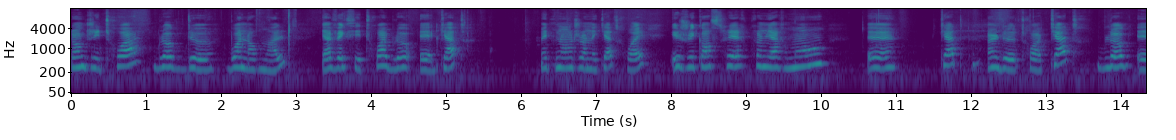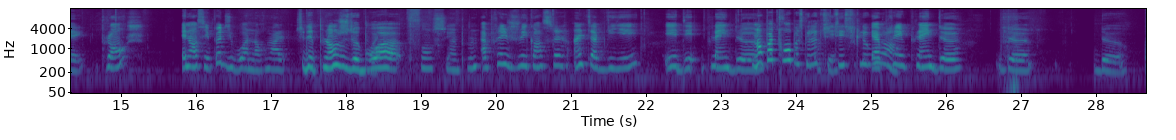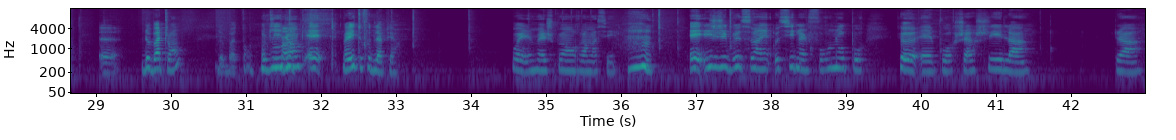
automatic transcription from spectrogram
Donc j'ai trois blocs de bois normal. Et avec ces trois blocs, et quatre. Maintenant j'en ai quatre, ouais. Et je vais construire premièrement euh, quatre, un, deux, trois, quatre blocs et planches. Et non, c'est pas du bois normal. C'est des planches de bois foncé un peu. Après, je vais construire un tablier et des plein de. Non, pas trop, parce que là, tu Ok. utilises le Et bois. après, plein de. de. de. euh, de bâtons. de bâton. Ok, donc. Et, Mais là, il te faut de la pierre. ouais, mais je peux en ramasser. et j'ai besoin aussi d'un fourneau pour, que, euh, pour chercher la. la.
